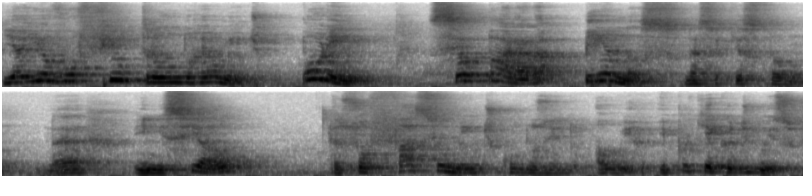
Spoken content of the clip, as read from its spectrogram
e aí eu vou filtrando realmente. Porém, se eu parar apenas nessa questão né, inicial, eu sou facilmente conduzido ao erro. E por que, que eu digo isso?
